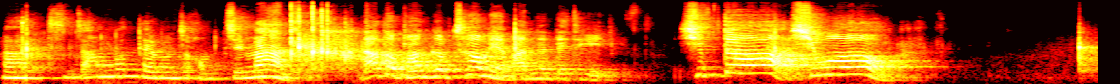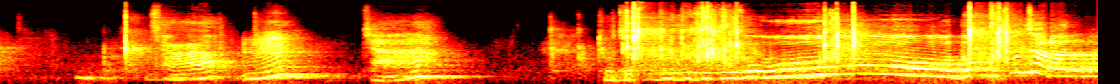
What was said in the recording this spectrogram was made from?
아, 진짜 한 번도 해본 적 없지만. 나도 방금 처음 해봤는데 되게 쉽다. 쉬워. 자, 응? 자. 두두두두두두. 오, 너 엄청 잘하는. 하!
